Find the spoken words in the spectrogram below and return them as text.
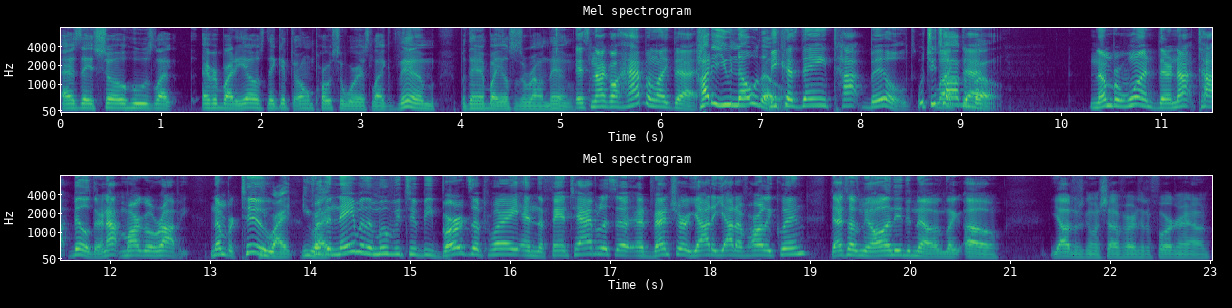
as they show who's like everybody else, they get their own poster where it's like them, but then everybody else is around them. It's not gonna happen like that. How do you know though? because they ain't top build. what you like talking that. about? Number one, they're not top build. They're not Margot Robbie. Number two, You right, you for right. the name of the movie to be Birds of Prey and the Fantabulous uh, Adventure, yada yada of Harley Quinn, that tells me all I need to know. I'm like, oh, y'all just gonna shove her to the foreground,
